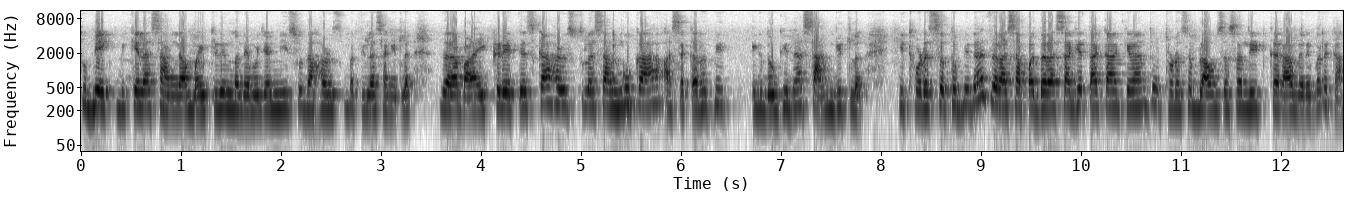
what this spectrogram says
तुम्ही एकमेकीला सांगा मैत्रिणींमध्ये म्हणजे मी सुद्धा हळूच मग तिला सांगितलं जरा बाळा इकडे येतेस का? हळूच तुला सांगू का? असं करत मी एक दोघींना सांगितलं की थोडंसं तुम्ही ना जरा असा पदर असा घेता का? किंवा थोडंसं ब्लाऊज असं नीट करा वगैरे बरं का?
